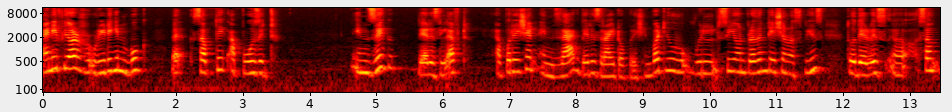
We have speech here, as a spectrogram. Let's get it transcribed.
and if you are reading in book uh, something opposite. In zig there is left operation. In zag there is right operation. But you will see on presentation or screens so there is uh, some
